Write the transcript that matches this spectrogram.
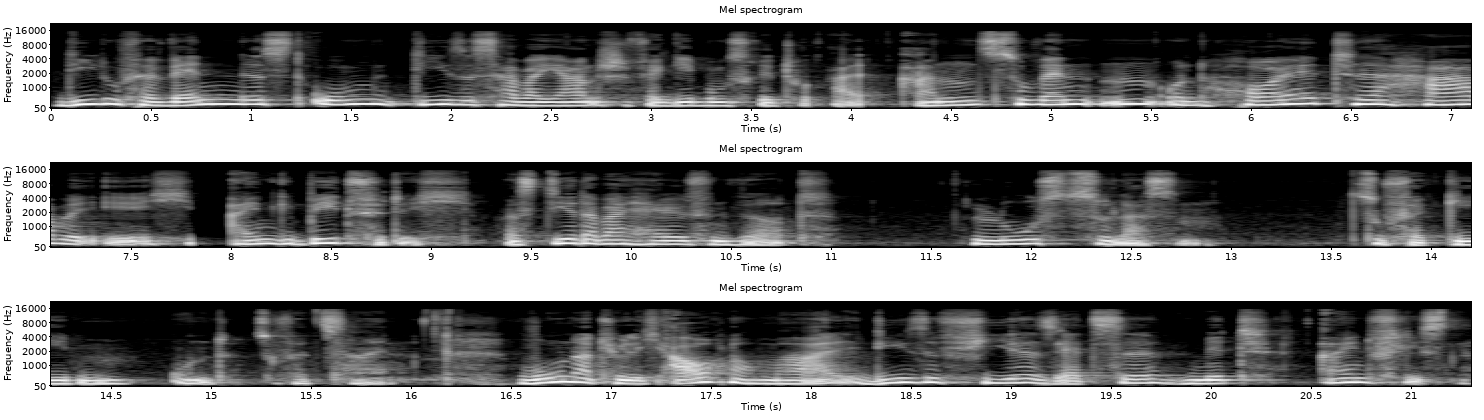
die du verwendest, um dieses hawaiianische Vergebungsritual anzuwenden. Und heute habe ich ein Gebet für dich, was dir dabei helfen wird, loszulassen, zu vergeben und zu verzeihen wo natürlich auch nochmal diese vier Sätze mit einfließen.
